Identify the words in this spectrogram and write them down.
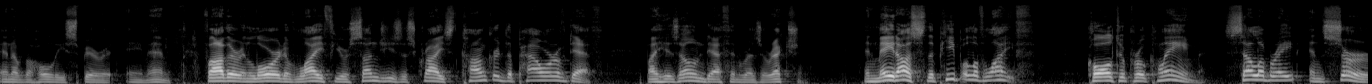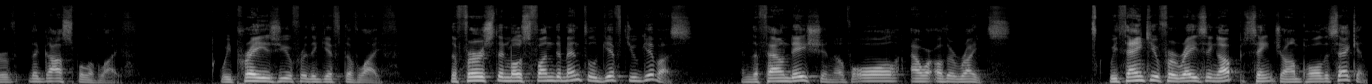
and of the Holy Spirit. Amen. Father and Lord of life, your Son Jesus Christ conquered the power of death by his own death and resurrection, and made us the people of life, called to proclaim, celebrate, and serve the gospel of life. We praise you for the gift of life, the first and most fundamental gift you give us, and the foundation of all our other rights. We thank you for raising up St. John Paul II,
